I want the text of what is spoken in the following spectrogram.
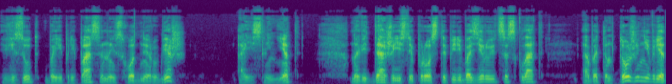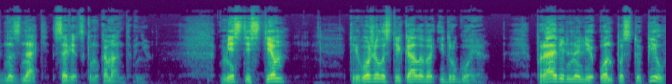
Везут боеприпасы на исходный рубеж? А если нет? Но ведь даже если просто перебазируется склад, об этом тоже не вредно знать советскому командованию. Вместе с тем тревожило Стрекалова и другое. Правильно ли он поступил,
